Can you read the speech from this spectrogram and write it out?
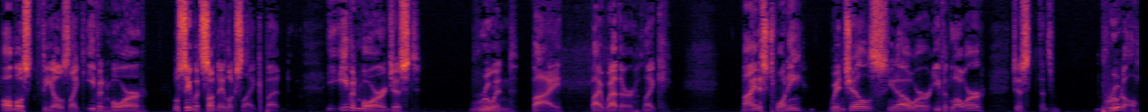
almost feels like even more we'll see what sunday looks like but even more just ruined by by weather. Like minus 20 wind chills you know or even lower just that's brutal.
